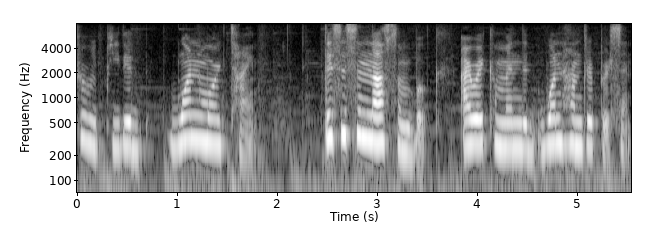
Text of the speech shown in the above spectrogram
to repeat it one more time. This is an awesome book. I recommend it 100%.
